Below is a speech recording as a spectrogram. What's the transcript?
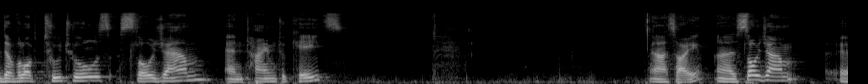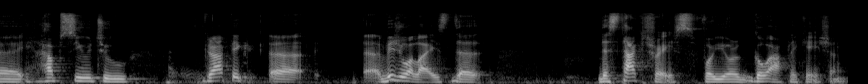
developed two tools, SlowJam and Time to K8s, uh, sorry, uh, SlowJam uh, helps you to graphic uh, uh, visualize the, the stack trace for your Go application.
